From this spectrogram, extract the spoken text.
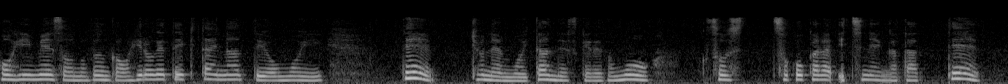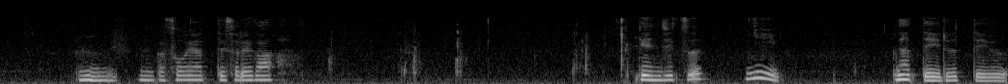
コーヒー瞑想の文化を広げていきたいなっていう思いで去年もいたんですけれどもそそこから1年が経って、うん、なんかそうやってそれが現実になっているっていう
